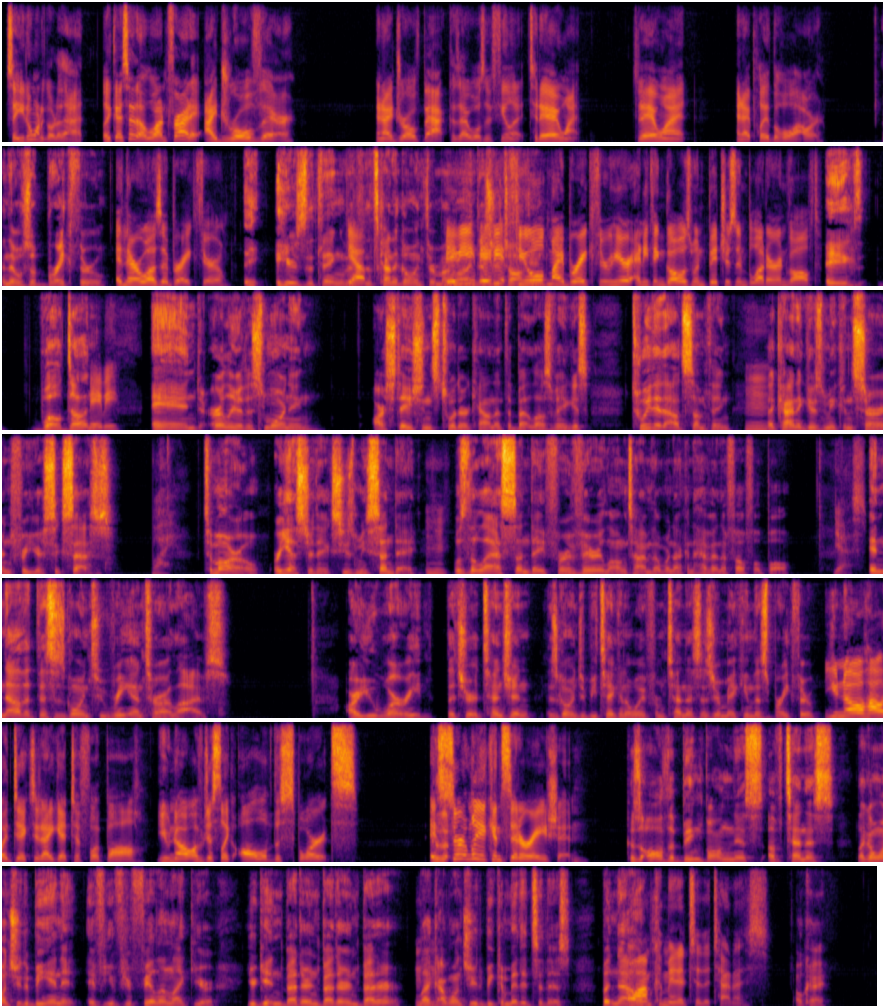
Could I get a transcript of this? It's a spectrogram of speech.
So you don't want to go to that. Like I said on Friday, I drove there and I drove back because I wasn't feeling it. Today I went. Today I went and I played the whole hour. And there was a breakthrough. And there was a breakthrough. Here's the thing that, Yep. that's kind of going through my Maybe mind as maybe it talking. fueled my breakthrough here. Anything goes when bitches and blood are involved. Ex- well done. Maybe. And earlier this morning, our station's Twitter account at the Bet Las Vegas tweeted out something Hmm. that kind of gives me concern for your success. Why? Tomorrow, or yesterday, excuse me, Sunday, Mm-hmm. was the last Sunday for a very long time that we're not going to have NFL football. Yes. And now that this is going to re enter our lives, are you worried that your attention is going to be taken away from tennis as you're making this breakthrough? You know how addicted I get to football. You know, of just like all of the sports. It's I- certainly a consideration. because all the bing bongness of tennis, like I want you to be in it. If you, if you're feeling like you're you're getting better and better and better, like I want you to be committed to this. But now, Mm-hmm. Oh, I'm committed to the tennis. okay,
